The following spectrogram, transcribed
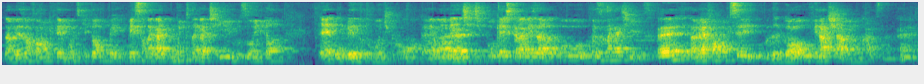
Da mesma forma que tem muitos que estão pensam muito negativos, ou então é, o medo tomou de conta. É uma É. mente tipo, que é escravizada por coisas negativas. É, Da mesma forma que você, igual virar chave no caso, né?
